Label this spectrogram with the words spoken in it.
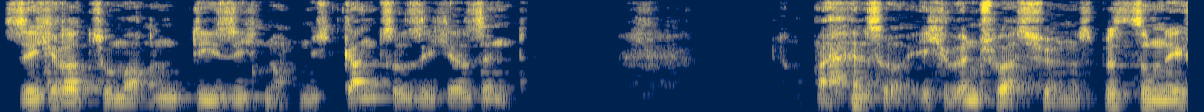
sicherer zu machen, die sich noch nicht ganz so sicher sind. Also, ich wünsche was Schönes. Bis zum nächsten Mal.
